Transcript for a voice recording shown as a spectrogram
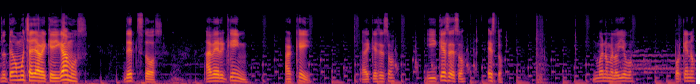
No tengo mucha llave, que digamos. Depths 2. A ver, game. Arcade. A ver, ¿qué es eso? ¿Y qué es eso? Esto. Bueno, me lo llevo. ¿Por qué no?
